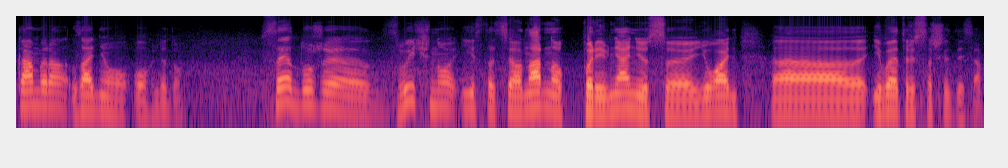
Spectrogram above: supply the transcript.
камера заднього огляду. Все дуже звично і стаціонарно в порівнянні з е, юань е, ІВ 360.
